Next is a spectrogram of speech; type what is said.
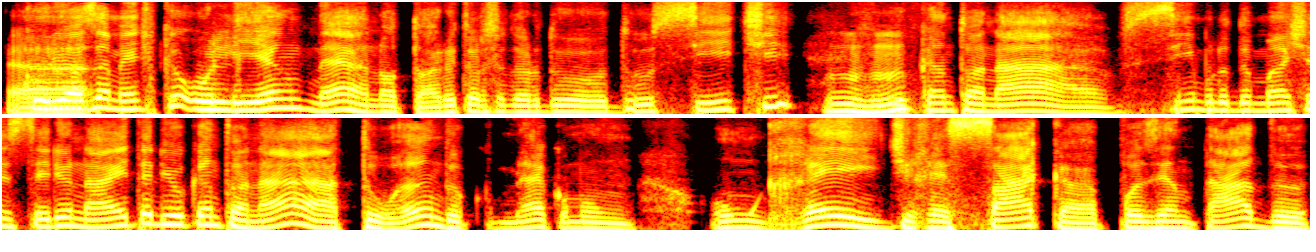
É. Curiosamente, porque o Liam, né, notório torcedor do, do City, uhum. o Cantona, símbolo do Manchester United, e o Cantona atuando né, como um, um rei de ressaca aposentado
